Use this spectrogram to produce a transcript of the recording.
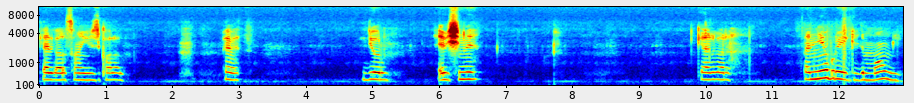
Gel karı sana yüzük alalım. Evet. Gidiyorum. Ev şimdi. Gel karı. Ben niye buraya girdim mal mıyım?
